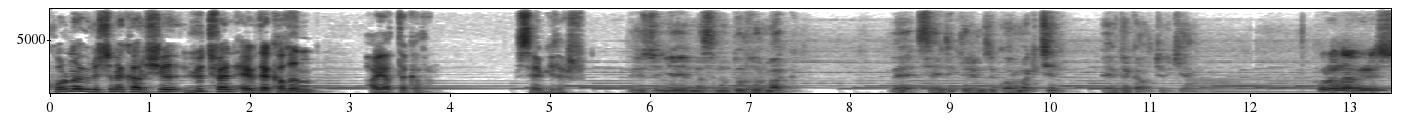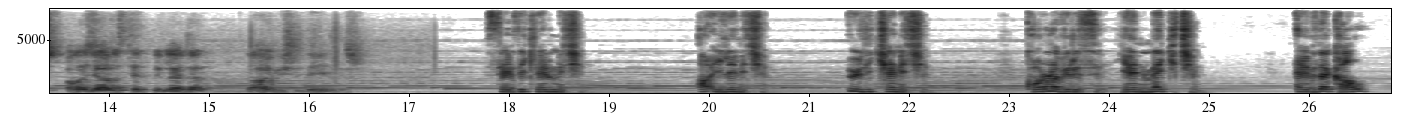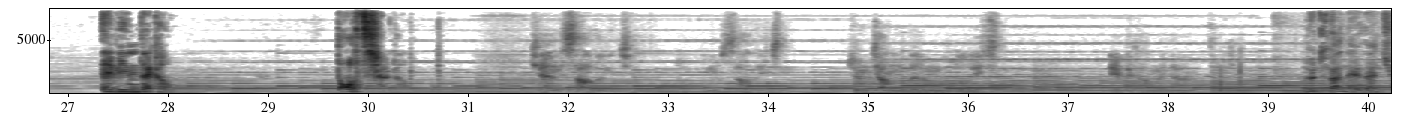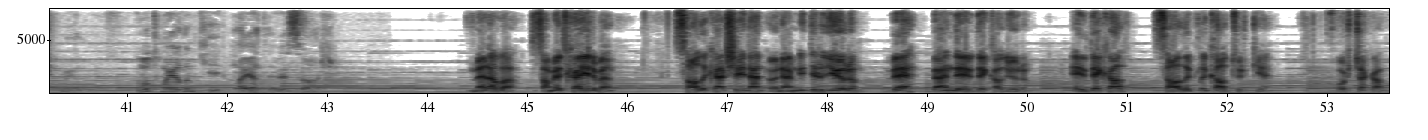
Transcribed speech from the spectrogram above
Koronavirüsüne karşı lütfen evde kalın, hayatta kalın. Sevgiler. Virüsün yayılmasını durdurmak ve sevdiklerimizi korumak için evde kal Türkiye. Koronavirüs alacağınız tedbirlerden daha güçlü değildir. sevdiklerin için, ailen için, ülken için, koronavirüsü yenmek için evde kal, evinde kal. Dostça kal. kendi sağlığın için, toplumun sağlığı için, tüm canlıların mutluluğu için evde kalmaya devam edecek. Lütfen evden çıkmayalım. Unutmayalım ki hayat eve sığar. Merhaba, Samet Kayır ben. Sağlık her şeyden önemlidir diyorum ve ben de evde kalıyorum. Evde kal, sağlıklı kal Türkiye. Hoşça kal.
